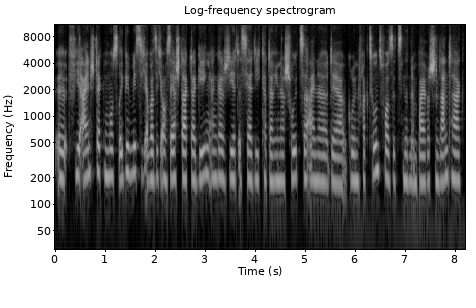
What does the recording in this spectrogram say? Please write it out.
äh, viel einstecken muss, regelmäßig, aber sich auch sehr stark dagegen engagiert, ist ja die Katharina Schulze, eine der grünen Fraktionsvorsitzenden im Bayerischen Landtag.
